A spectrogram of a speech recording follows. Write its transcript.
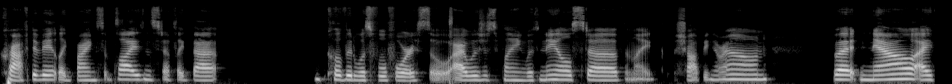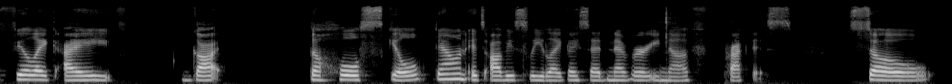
craft of it, like buying supplies and stuff like that, COVID was full force. So I was just playing with nail stuff and like shopping around. But now I feel like I got the whole skill down. It's obviously, like I said, never enough practice. So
